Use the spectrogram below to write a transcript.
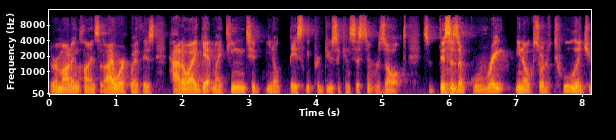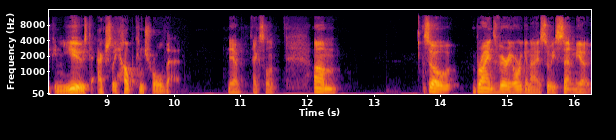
the remodeling clients that i work with is how do i get my team to you know basically produce a consistent result? So this is a great you know sort of tool that you can use to actually help control that. Yeah excellent. Um, so Bryan's very organized, so he sent me a.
